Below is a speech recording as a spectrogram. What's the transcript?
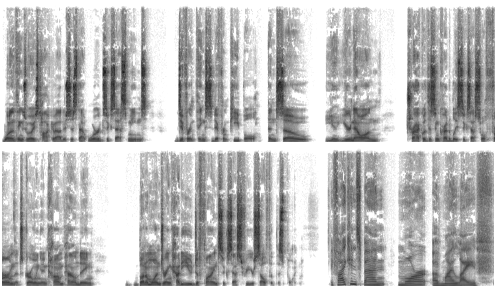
one of the things we always talk about is just that word success means different things to different people. And so, you know, you're now on track with this incredibly successful firm that's growing and compounding. But I'm wondering, how do you define success for yourself at this point? If I can spend more of my life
